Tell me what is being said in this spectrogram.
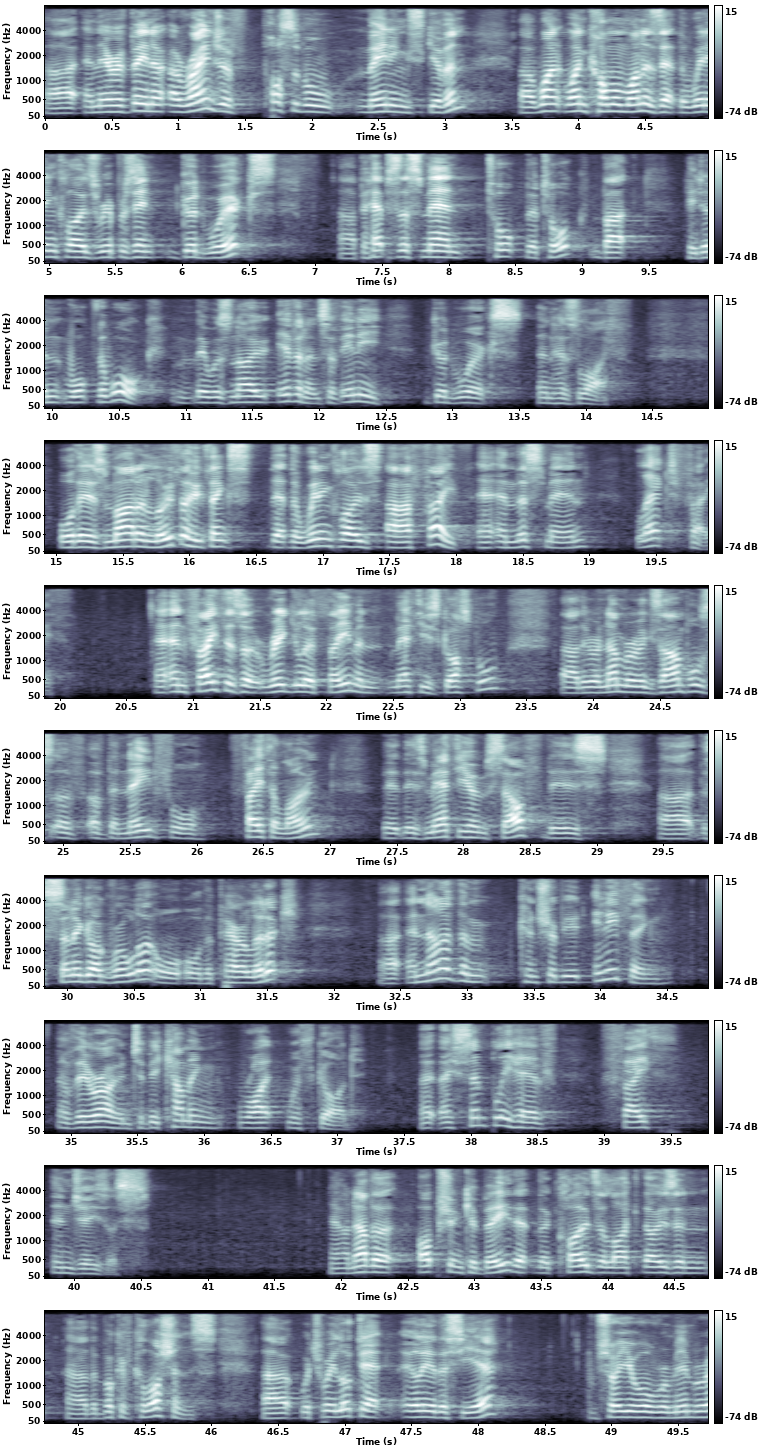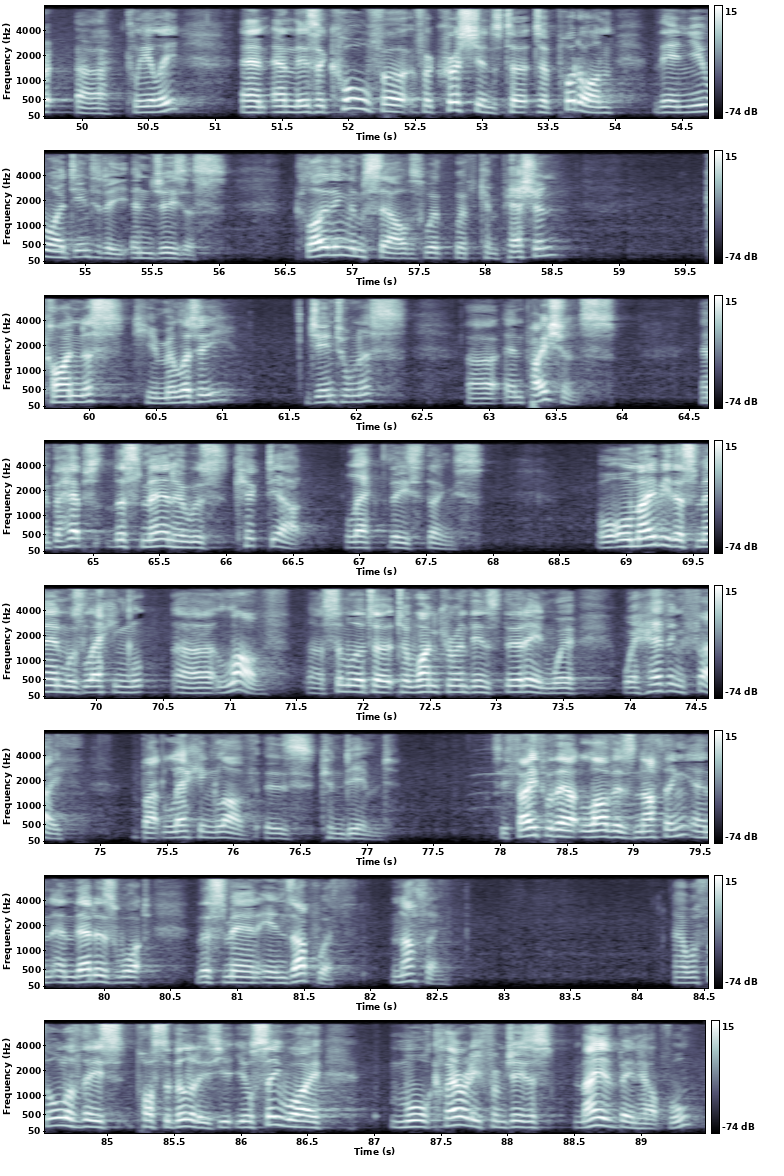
Uh, and there have been a, a, range of possible meanings given. Uh, one, one, common one is that the wedding clothes represent good works. Uh, perhaps this man talked the talk, but he didn't walk the walk. There was no evidence of any good works in his life. Or there's Martin Luther who thinks that the wedding clothes are faith, and, this man lacked faith. And faith is a regular theme in Matthew's Gospel. Uh, there are a number of examples of, of the need for faith alone. There's Matthew himself, there's uh, the synagogue ruler or, or the paralytic, uh, and none of them contribute anything of their own to becoming right with God. They simply have faith in Jesus. Now, another option could be that the clothes are like those in uh, the book of Colossians, uh, which we looked at earlier this year. I'm sure you all remember it uh, clearly. And, and there's a call for, for Christians to, to put on their new identity in Jesus, clothing themselves with, with compassion, kindness, humility, gentleness, uh, and patience. And perhaps this man who was kicked out lacked these things. Or, or maybe this man was lacking uh, love, uh, similar to, to 1 Corinthians 13, where, where having faith but lacking love is condemned. See, faith without love is nothing, and, and that is what this man ends up with nothing. Now, with all of these possibilities, you, will see why more clarity from Jesus may have been helpful,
